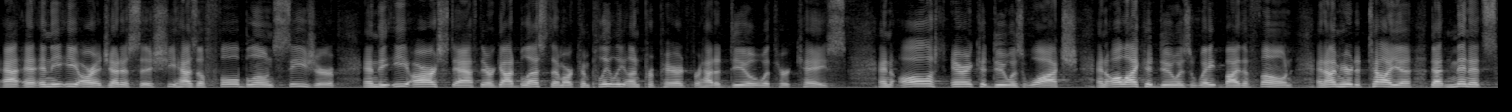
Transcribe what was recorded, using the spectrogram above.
at, in the ER at Genesis, she has a full blown seizure, and the ER staff there, God bless them, are completely unprepared for how to deal with her case and all Erin could do was watch, and all I could do was wait by the phone. And I'm here to tell you that minutes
